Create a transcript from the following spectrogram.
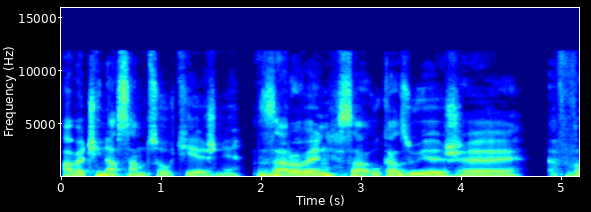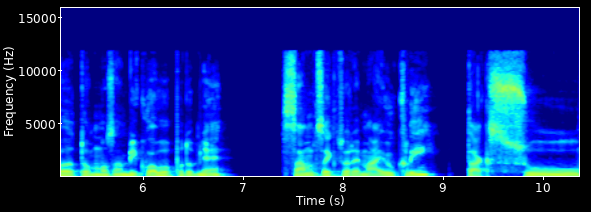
a väčšina samcov tiež nie. Zároveň sa ukazuje, že v tom Mozambiku alebo podobne Samce, ktoré majú kly, tak sú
